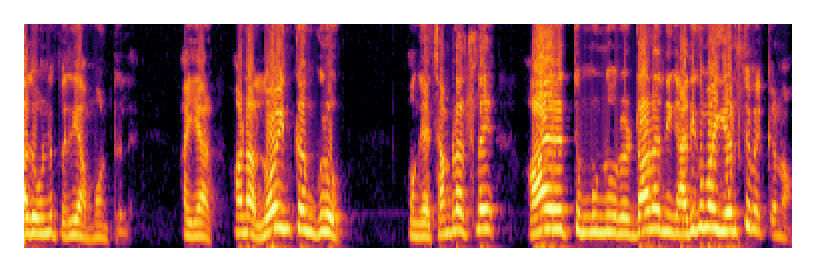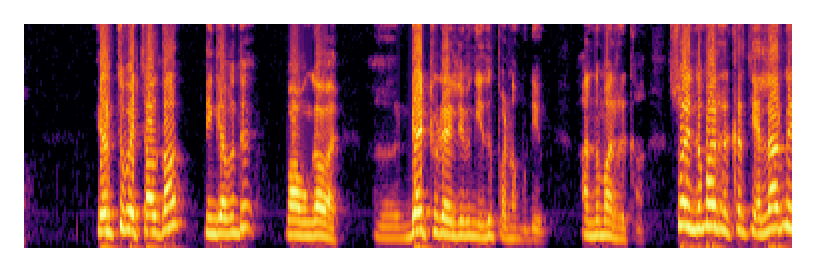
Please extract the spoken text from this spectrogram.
அது ஒன்றும் பெரிய அமௌண்ட் இல்லை. ஐயா ஆனால் லோ இன்கம் குரூப் உங்கள் சம்பளத்தில் ஆயிரத்து முந்நூறு டாலர் நீங்கள் அதிகமாக எடுத்து வைக்கணும். எடுத்து வச்சால்தான் நீங்கள் வந்து வா உங்கள் டே டு டே லிவிங் இது பண்ண முடியும். அந்த மாதிரி இருக்கான். ஸோ இந்த மாதிரி இருக்கிறது எல்லாருமே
